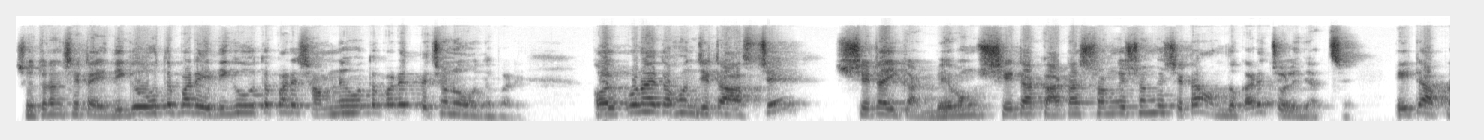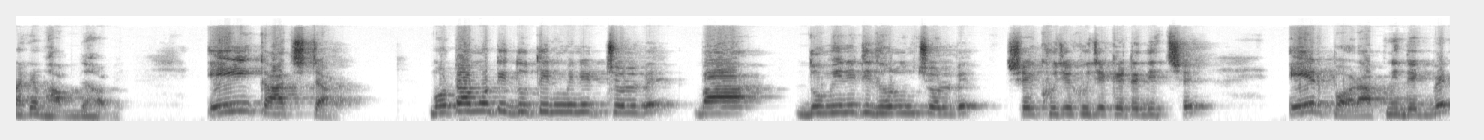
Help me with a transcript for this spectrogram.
সুতরাং সেটা এদিকেও হতে পারে, এদিকেও হতে পারে, সামনেও হতে পারে, পেছনেও হতে পারে। কল্পনায় তখন যেটা আসছে, সেটাই কাটবে এবং সেটা কাটার সঙ্গে সঙ্গে সেটা অন্ধকারে চলে যাচ্ছে। এটা আপনাকে ভাবতে হবে। এই কাজটা মোটামুটি দু তিন মিনিট চলবে বা দু মিনিটই ধরুন চলবে, সে খুঁজে খুঁজে কেটে দিচ্ছে। এরপর আপনি দেখবেন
